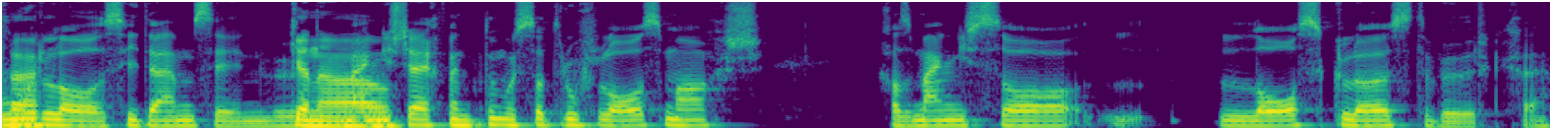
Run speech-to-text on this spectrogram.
strukturlos in dem Sinn. Genau. Manchmal, echt, wenn du so drauf losmachst, kann es manchmal so losgelöst wirken.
